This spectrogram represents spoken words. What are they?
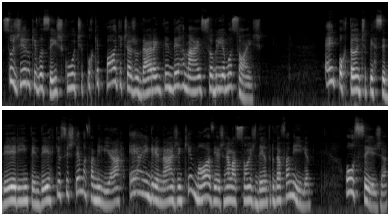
Sugiro que você escute porque pode te ajudar a entender mais sobre emoções. É importante perceber e entender que o sistema familiar é a engrenagem que move as relações dentro da família. Ou seja,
